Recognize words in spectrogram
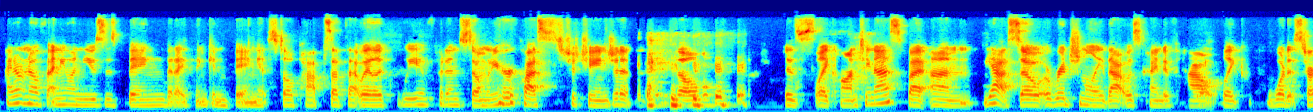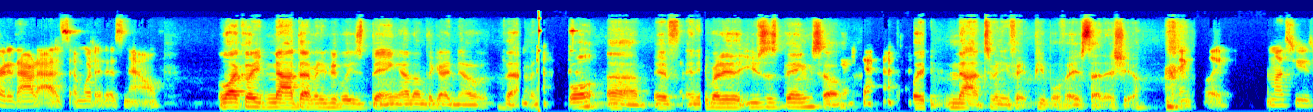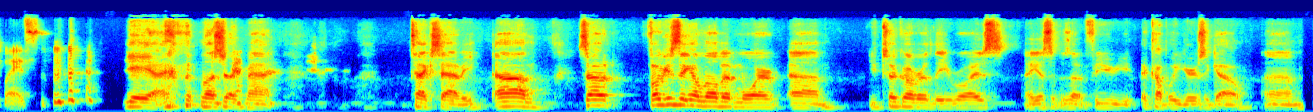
I don't know if anyone uses Bing, but I think in Bing it still pops up that way. Like we have put in so many requests to change it. Still is like haunting us but um yeah so originally that was kind of how like what it started out as and what it is now luckily not that many people use bing i don't think i know that many people um, if anybody that uses bing so yeah. not too many people face that issue thankfully unless you use Waze yeah yeah unless you're like matt tech savvy um so focusing a little bit more um you took over leroy's I guess it was a few a couple years ago, um,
